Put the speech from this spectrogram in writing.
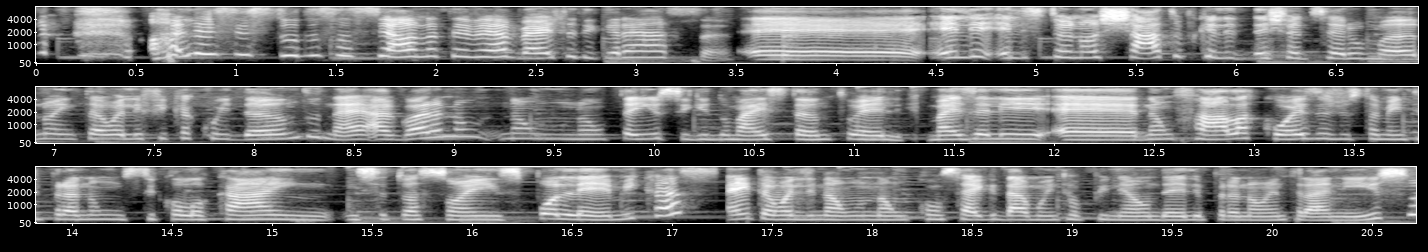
Olha esse estudo social na TV aberta de graça. É, ele, ele se tornou chato porque ele deixou de ser humano, então ele fica cuidando, né? Agora não, não, não tenho seguido mais tanto ele, mas ele é, não fala coisas justamente para não se colocar em, em situações polêmicas, né? então ele não, não consegue dar muita opinião dele para não entrar nisso,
